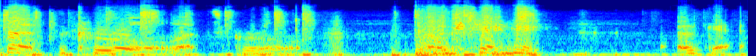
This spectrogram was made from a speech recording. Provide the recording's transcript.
That's cruel. That's cruel. Okay. Okay.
